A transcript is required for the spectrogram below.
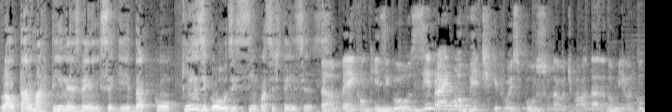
Lautaro Martinez vem em seguida com 15 gols e 5 assistências. Também com 15 gols, Ibrahimovic, que foi expulso na última rodada do Milan, com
